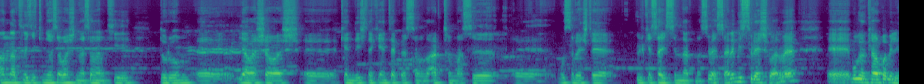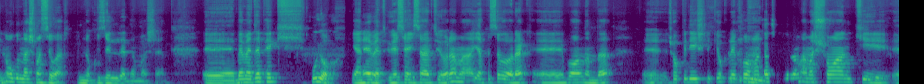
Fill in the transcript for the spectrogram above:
anlatılacak İkinci Dünya Savaşı'ndan sonraki durum e, yavaş yavaş e, kendi içindeki entegrasyonunu arttırması, e, bu süreçte ülke sayısının artması vesaire bir süreç var ve e, bugünkü Avrupa Birliği'nin olgunlaşması var 1950'lerden başlayan. E, BM'de pek bu yok. Yani evet üye sayısı artıyor ama yapısal olarak e, bu anlamda e, çok bir değişiklik yok. Reforma katılıyorum ama şu anki e,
